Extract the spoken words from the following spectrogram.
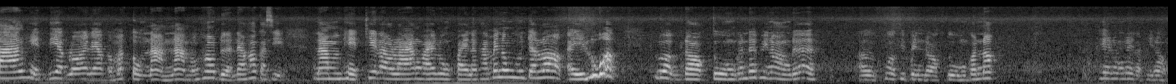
ล้างเห็ดเรียบร้อยแล้วก็มาต้มน้ำน้ำของเฮาเดือดแล้วเฮาก็สินำเห็ดที่เราล้างไว้ลงไปนะคะแม่นุ่งบุญจะลอกไอ้ลวกลวกดอกตูมกันเด้พี่น้องเด้อเออพวกที่เป็นดอกตูมก็เนาะเทลงเลยกับพี่น้อง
